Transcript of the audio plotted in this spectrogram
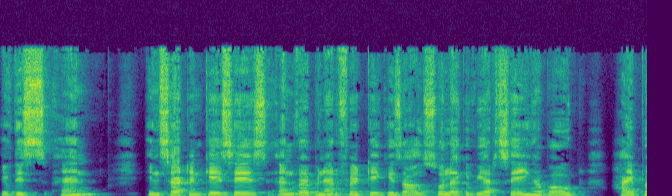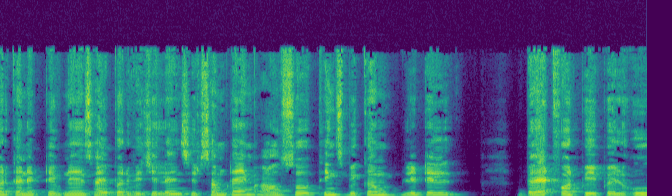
if this and in certain cases and webinar fatigue is also like we are saying about hyper connectiveness hyper vigilance it sometimes also things become little bad for people who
